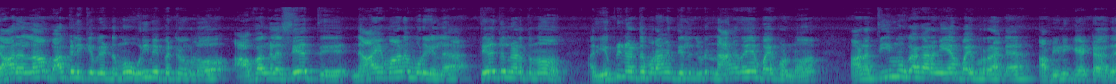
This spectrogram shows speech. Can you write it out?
யாரெல்லாம் வாக்களிக்க வேண்டுமோ உரிமை பெற்றவர்களோ அவங்கள சேர்த்து நியாயமான முறையில் தேர்தல் நடத்தணும். அது எப்படி நடத்த போகிறாங்கன்னு தெரிஞ்சு சொல்லிட்டு நாங்கள் தான் ஏன் பயப்படணும்? ஆனால் திமுக காரங்க ஏன் பயப்படுறாங்க? அப்படின்னு கேட்டார்.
